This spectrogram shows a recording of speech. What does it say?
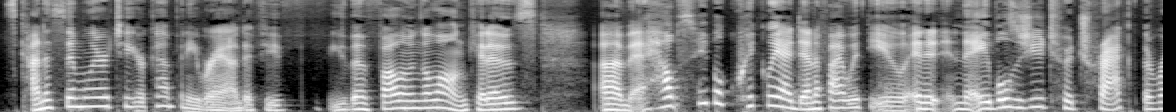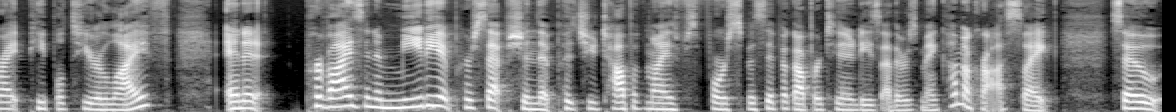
It's kind of similar to your company brand if you've you've been following along, kiddos. Um, it helps people quickly identify with you and it enables you to attract the right people to your life and it provides an immediate perception that puts you top of mind for specific opportunities others may come across. Like, so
